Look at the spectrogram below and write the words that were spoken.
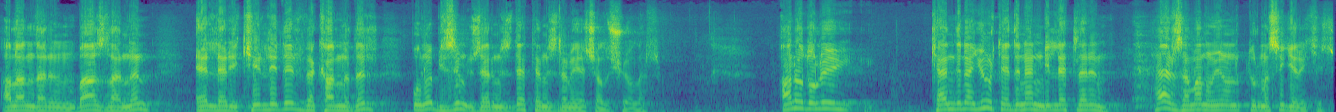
alanların bazılarının elleri kirlidir ve kanlıdır. Bunu bizim üzerimizde temizlemeye çalışıyorlar. Anadolu'yu kendine yurt edinen milletlerin her zaman uyanık durması gerekir.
